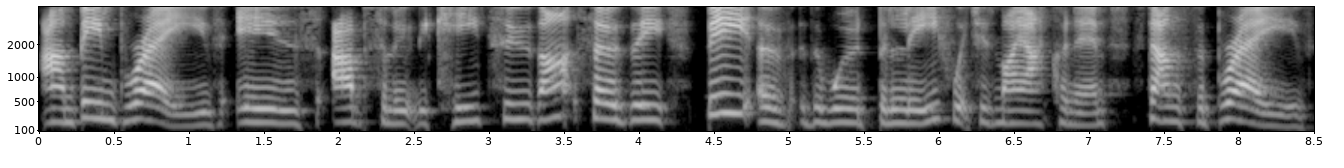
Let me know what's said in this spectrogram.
and being brave is absolutely key to that. So the b of the word belief which is my acronym stands for brave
